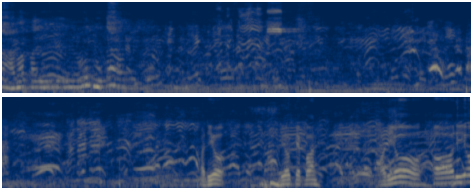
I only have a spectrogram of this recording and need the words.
นามครับในรุ่นอยู่เก้าออดิโอออดิโอเก็บบอลออดิโอออดิโอ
